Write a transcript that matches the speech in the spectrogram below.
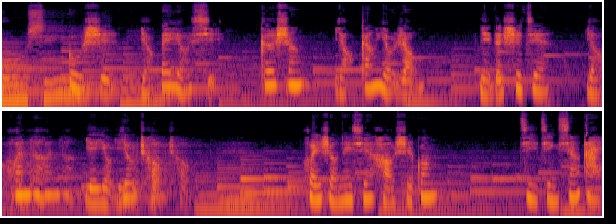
不喜。故事有悲有喜，歌声有刚有柔。你的世界有欢乐，也有忧愁。回首那些好时光，寂静相爱，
